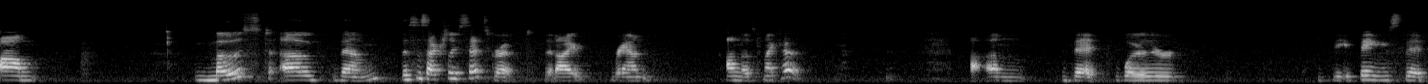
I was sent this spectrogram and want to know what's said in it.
Um, most of them, this is actually sed script that I ran on most of my code. Um, that were the things that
